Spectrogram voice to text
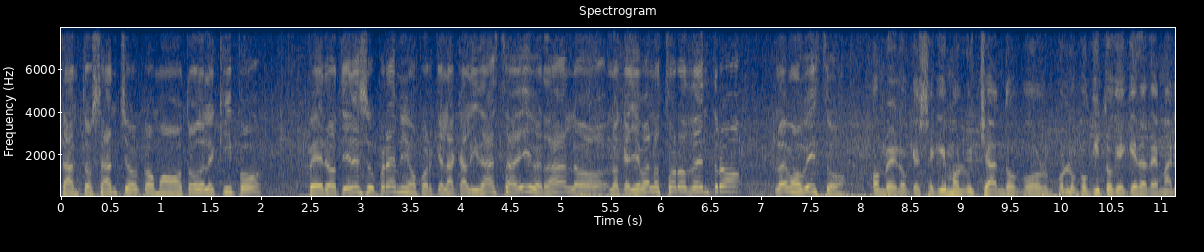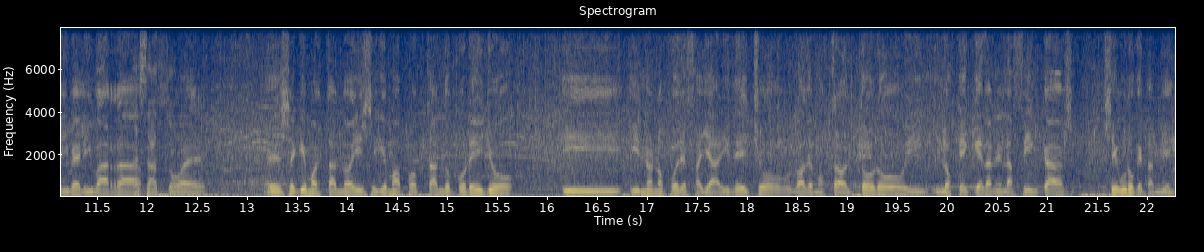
tanto Sancho como todo el equipo. Pero tiene su premio porque la calidad está ahí, ¿verdad? Lo, que llevan los toros dentro lo hemos visto. Hombre, lo que seguimos luchando por, lo poquito que queda de Maribel Ibarra. Exacto. Pues, eh, seguimos estando ahí, seguimos apostando por ello y, no nos puede fallar. Y de hecho lo ha demostrado el toro y, los que quedan en las fincas seguro que también.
